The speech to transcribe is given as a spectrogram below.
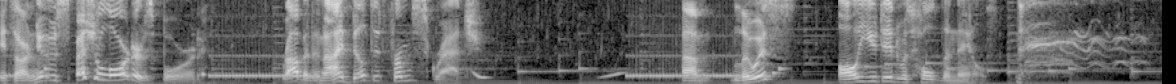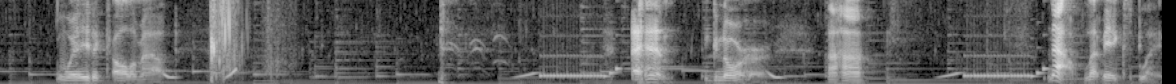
It's our new special orders board. Robin and I built it from scratch. Um, Lewis, all you did was hold the nails. Way to call him out. Ahem. Ignore her. Uh-huh. Now, let me explain.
